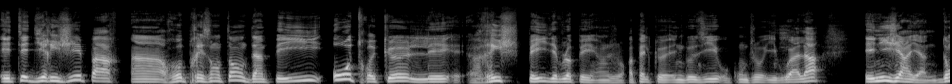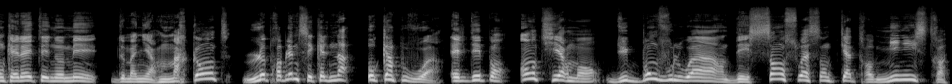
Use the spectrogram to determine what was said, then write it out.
était dirigé par un représentant d'un pays autre que les riches pays développés. Hein. Je rappelle que Ngozi Okonjo-Iweala et nigériane. Donc elle a été nommée de manière marquante. Le problème, c'est qu'elle n'a aucun pouvoir. Elle dépend entièrement du bon vouloir des 164 ministres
